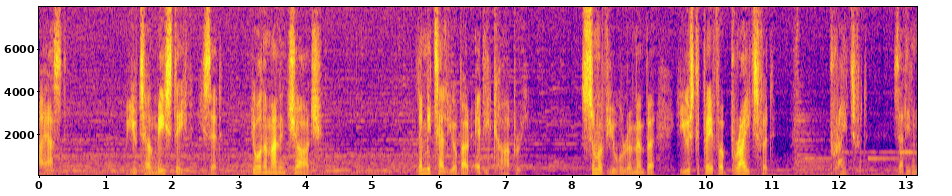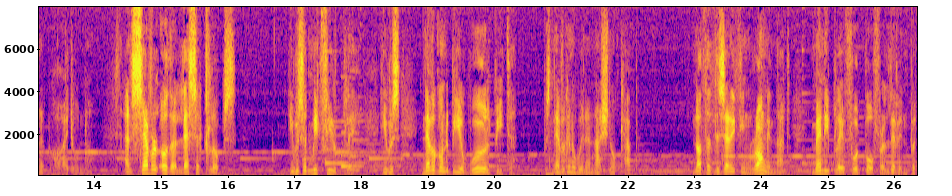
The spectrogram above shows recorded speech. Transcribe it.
I asked. Will you tell me, Steve? He said. You're the man in charge. Let me tell you about Eddie Carberry. Some of you will remember he used to play for Bridesford. Bridesford? Is that even a. Oh, I don't know. And several other lesser clubs. He was a midfield player. He was never going to be a world beater, was never going to win a national cap. Not that there's anything wrong in that. Many play football for a living, but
